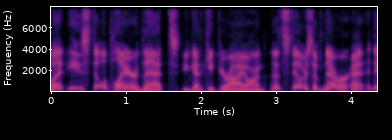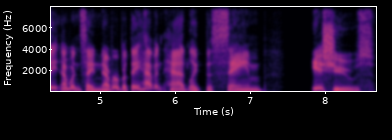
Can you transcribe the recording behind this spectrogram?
but he's still a player that you got to keep your eye on. And the Steelers have never, uh, they I wouldn't say never, but they haven't had like the same issues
